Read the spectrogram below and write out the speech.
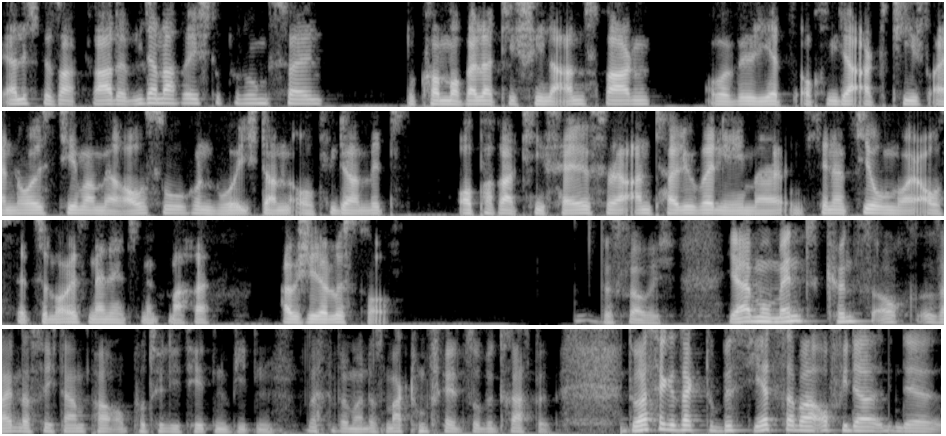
ehrlich gesagt, gerade wieder nach Restrukturierungsfällen, bekomme auch relativ viele Anfragen, aber will jetzt auch wieder aktiv ein neues Thema mehr raussuchen, wo ich dann auch wieder mit operativ helfe, Anteil übernehme, Finanzierung neu aussetze, neues Management mache. Habe ich wieder Lust drauf. Das glaube ich. Ja, im Moment könnte es auch sein, dass sich da ein paar Opportunitäten bieten, wenn man das Marktumfeld so betrachtet. Du hast ja gesagt, du bist jetzt aber auch wieder in der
